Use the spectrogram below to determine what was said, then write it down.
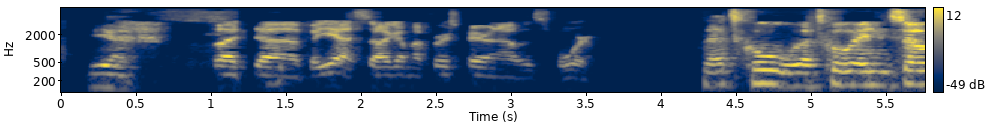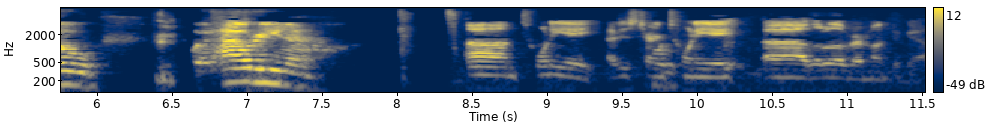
yeah. But, uh, but yeah, so I got my first pair when I was four. That's cool. That's cool. And so how old are you now? Um, 28. I just turned 28 uh, a little over a month ago.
